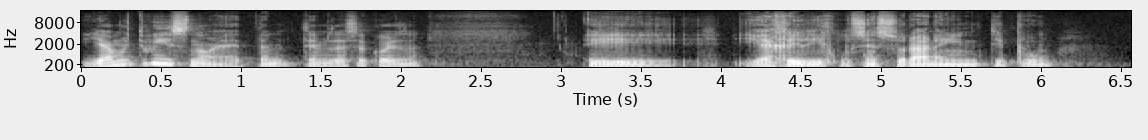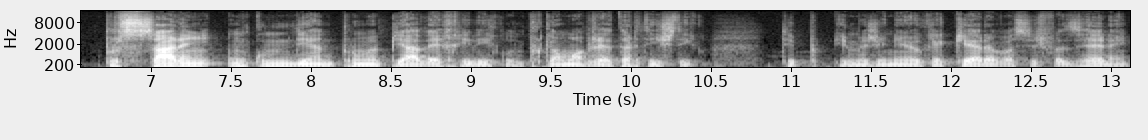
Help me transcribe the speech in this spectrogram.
e é muito isso, não é? Tem, temos essa coisa. E, e, é ridículo censurarem, tipo, processarem um comediante por uma piada é ridículo, porque é um objeto artístico. Tipo, imaginem o que é que era vocês fazerem,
